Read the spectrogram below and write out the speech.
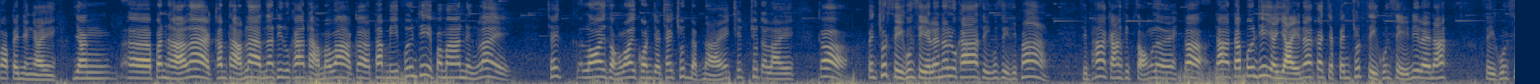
ว่าเป็นยังไง อย่างปัญหาแรกคำถามแรกนะที่ลูกค้าถามมาว่า ก็ถ้ามีพื้นที่ประมาณ1ไร่ใช้ร้อยสองร้อยคนจะใช้ชุดแบบไหน ชุดชุดอะไร ก็เป็นชุด4คูณ4เลยนะลูกค้า4คูณ4 15 15กลาง12เลย ก็ถ้าถ้าพื้นที่ใหญ่ๆนะก็จะเป็นชุด4คูณ4นี่เลยนะ4คูณ4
